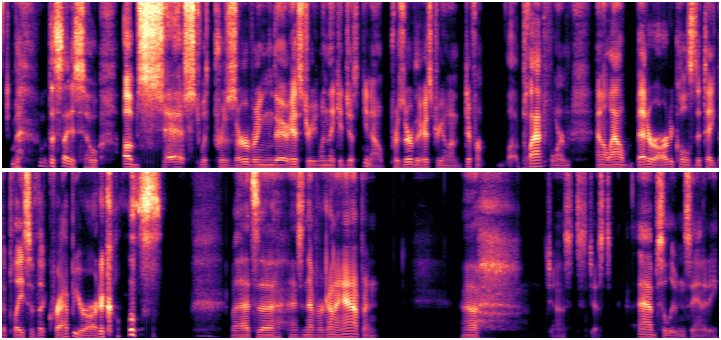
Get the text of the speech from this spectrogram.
but the site is so obsessed with preserving their history when they could just, you know, preserve their history on a different uh, platform and allow better articles to take the place of the crappier articles. but that's uh that's never gonna happen. Uh, just just absolute insanity.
